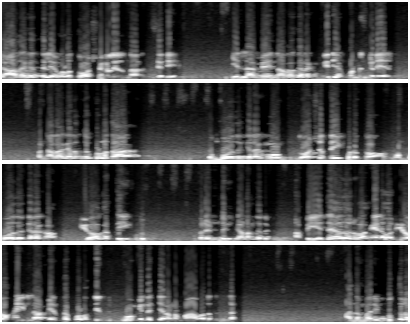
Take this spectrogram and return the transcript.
ஜாதகத்தில் எவ்வளவு தோஷங்கள் இருந்தாலும் சரி எல்லாமே நவகிரகம் மீறி அங்க ஒண்ணும் கிடையாது. இப்ப நவகிரகத்துக்குள்ளதான் ஒன்பது கிரகமும் தோஷத்தையும் கொடுக்கும் ஒன்பது கிரகம் யோகத்தையும் கொடுக்கும். ரெண்டும் கலந்து இருக்குது. அப்ப ஏதாவது ஒரு வகையில ஒரு யோகம் இல்லாம எந்த குழந்தையும் இந்த பூமியில ஜனனம் ஆவறது இல்ல. அந்த மாதிரி புத்திர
